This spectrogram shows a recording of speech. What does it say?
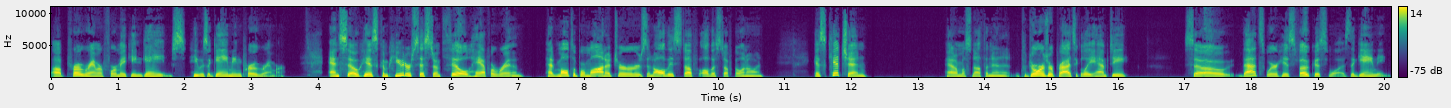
a programmer for making games. He was a gaming programmer And so his computer system filled half a room, had multiple monitors and all this stuff, all this stuff going on. His kitchen had almost nothing in it. The drawers were practically empty. So that's where his focus was, the gaming.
